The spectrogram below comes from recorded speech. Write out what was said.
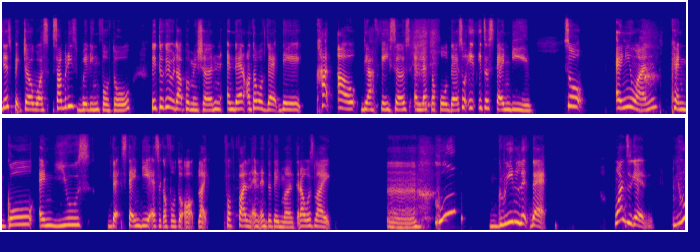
this picture was somebody's wedding photo. They took it without permission. And then on top of that, they cut out their faces and left a hole there. So it, it's a standee. So anyone can go and use that standee as like a photo op, like for fun and entertainment. And I was like, Uh, who greenlit that? Once again, who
